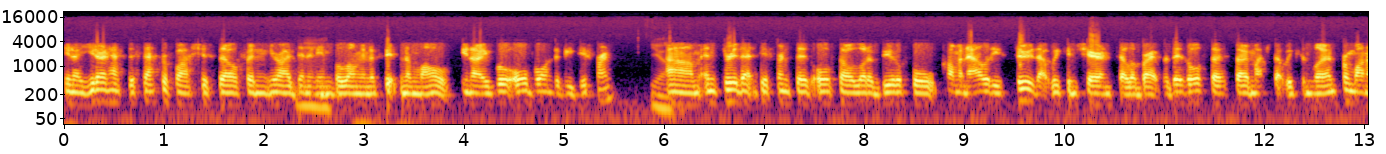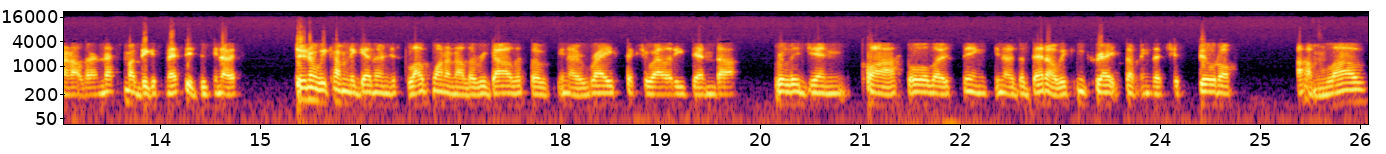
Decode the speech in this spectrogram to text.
you know you don't have to sacrifice yourself and your identity and belong in a fit and a mold. You know, we're all born to be different. Yeah. Um, and through that difference, there's also a lot of beautiful commonalities too that we can share and celebrate. But there's also so much that we can learn from one another, and that's my biggest message: is you know, sooner we come together and just love one another, regardless of you know race, sexuality, gender, religion, class, all those things. You know, the better we can create something that's just built off um, love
